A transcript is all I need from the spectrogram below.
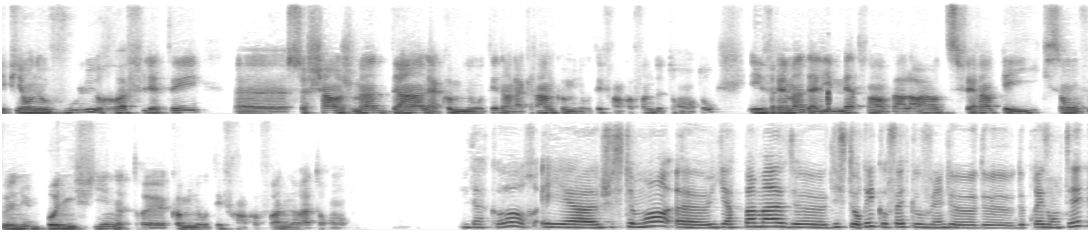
Et puis, on a voulu refléter euh, ce changement dans la communauté, dans la grande communauté francophone de Toronto, et vraiment d'aller mettre en valeur différents pays qui sont venus bonifier notre communauté francophone à Toronto. D'accord. Et euh, justement, euh, il y a pas mal d'historiques au fait que vous venez de, de présenter.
